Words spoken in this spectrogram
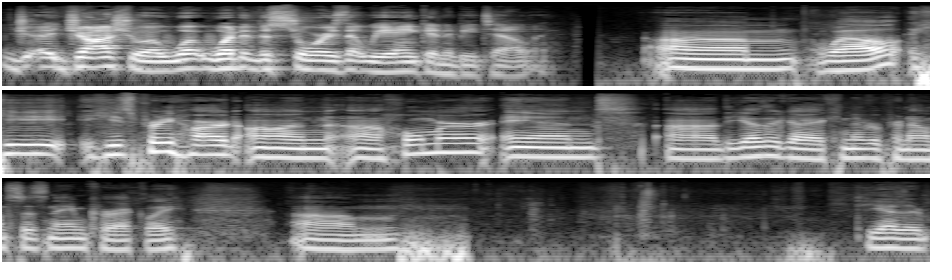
J- Joshua, what what are the stories that we ain't going to be telling? Um, well, he he's pretty hard on uh, Homer and uh, the other guy. I can never pronounce his name correctly. Um, the other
